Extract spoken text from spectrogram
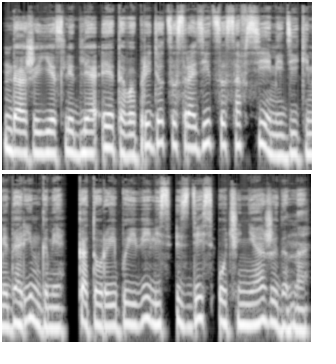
Даже если для этого придется сразиться со всеми дикими дарингами, которые появились здесь очень неожиданно.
